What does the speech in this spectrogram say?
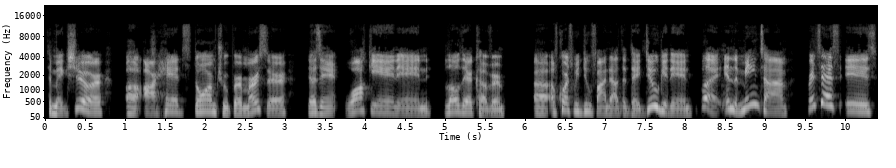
to make sure uh, our head stormtrooper Mercer doesn't walk in and blow their cover. Uh, of course, we do find out that they do get in, but in the meantime, Princess is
